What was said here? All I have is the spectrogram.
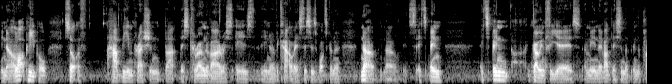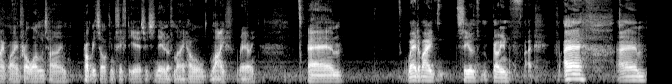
You know, a lot of people sort of have the impression that this coronavirus is you know the catalyst. This is what's going to. No, no, it's it's been it's been uh, going for years. I mean, they've had this in the in the pipeline for a long time. Probably talking 50 years, which is near enough my whole life, really. Um, where do I see us going? Um,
